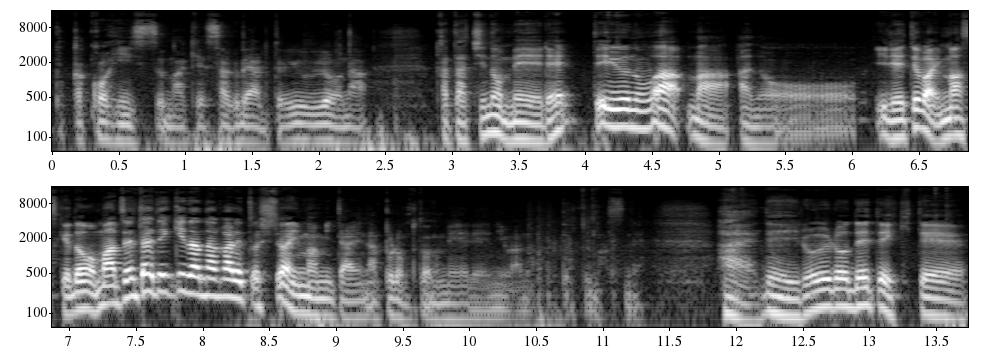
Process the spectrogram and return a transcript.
とか高品質、まあ、傑作であるというような形の命令っていうのは、まあ、あの、入れてはいますけど、まあ、全体的な流れとしては今みたいなプロンプトの命令にはなってきますね。はい。で、いろいろ出てきて、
